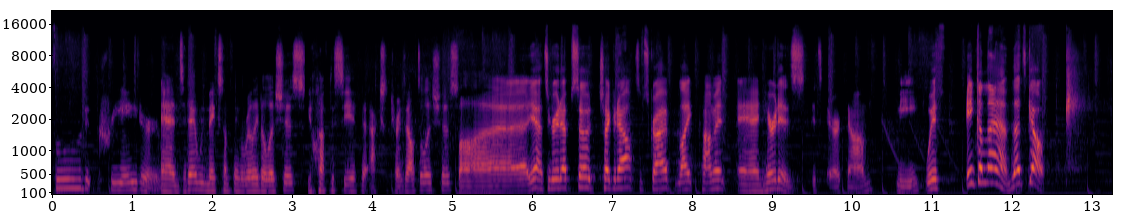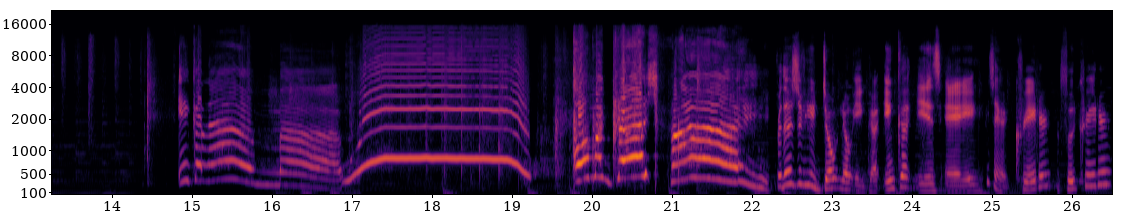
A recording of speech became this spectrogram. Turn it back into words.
food creator. And today, we make something really delicious. You'll have to see if it actually turns out delicious. But yeah, it's a great episode. Check it out. Subscribe, like, comment, and here it is. It's Eric Nam, me, with Inga Lam. Let's go. Inga Lam! Woo! Oh my gosh! Hi! For those of you who don't know Inga, Inga is a is a creator, a food creator.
